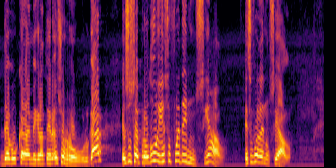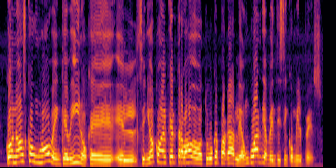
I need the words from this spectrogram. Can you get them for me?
de búsqueda de migrantes, eso es robo vulgar, eso se produjo y eso fue denunciado, eso fue denunciado. Conozco un joven que vino, que el señor con el que él trabajaba tuvo que pagarle a un guardia 25 mil pesos.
